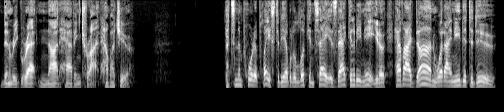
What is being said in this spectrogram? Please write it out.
than regret not having tried. How about you? That's an important place to be able to look and say, is that going to be me? You know, have I done what I needed to do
